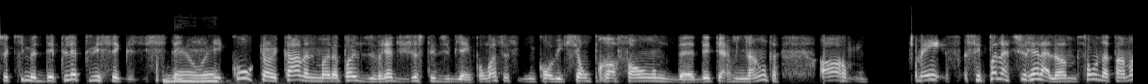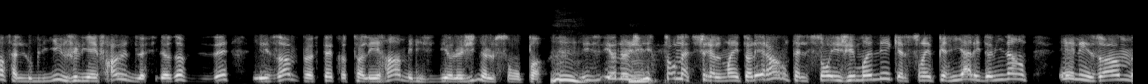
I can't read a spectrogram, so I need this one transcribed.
ce qui me déplaît puisse exister ben et qu'aucun camp n'a le monopole du vrai, du juste et du bien. Pour moi, c'est une conviction profonde, déterminante. Or, mais c'est pas naturel à l'homme. Ça, on a tendance à l'oublier. Julien Freud, le philosophe, disait les hommes peuvent être tolérants, mais les idéologies ne le sont pas. Hmm. Les idéologies sont naturellement intolérantes, elles sont hégémoniques, elles sont impériales et dominantes. Et les hommes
